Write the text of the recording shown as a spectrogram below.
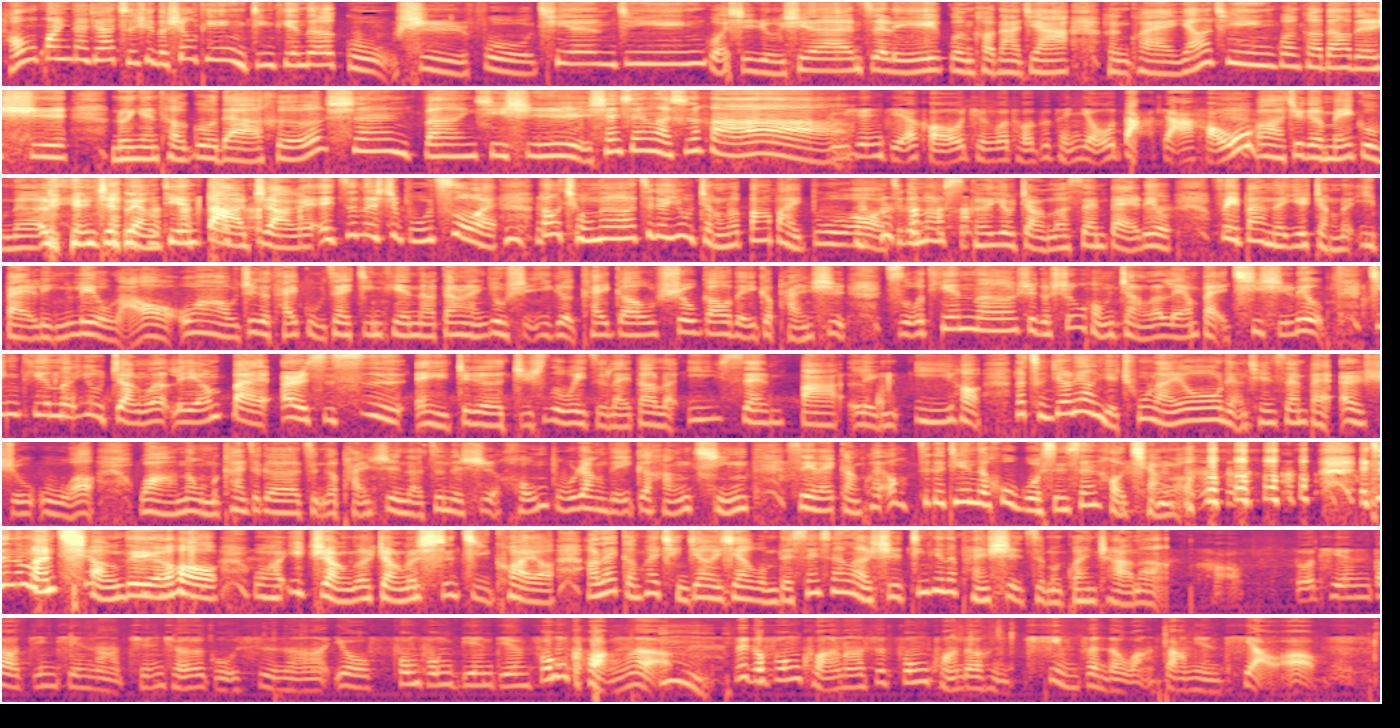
好，欢迎大家持续的收听今天的股市付千金，我是汝轩，这里问候大家。很快邀请问候到的是龙岩投顾的何山分析师珊珊老师好，汝轩节好，全国投资朋友大家好。哇，这个美股呢连着两天大涨，哎 哎，真的是不错哎。道琼呢这个又涨了八百多哦，这个纳斯克又涨了三百六，费半呢也涨了一百零六了哦。哇，这个台股在今天呢，当然又是一个开高收高的一个盘势。昨天呢是个收红，涨了两百七十六，今天呢又涨了两百二十四。哎，这个指数的位置来到了一三八零一哈。那成交量也出来哦，两千三百二十五哦。哇，那我们看这个整个盘势呢，真的是红不让的一个行情。所以来赶快哦，这个今天的护国神山好强哦，哎，真的蛮强的呀哈。哇，一涨了涨了十几块哦。好，来赶快请教一下我们的三三老师，今天的盘势怎么观察呢？好，昨天到今天呢，全球的股市呢又疯疯癫癫、疯狂了。嗯，这个疯狂呢是疯狂的、很兴奋的往上面跳啊。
